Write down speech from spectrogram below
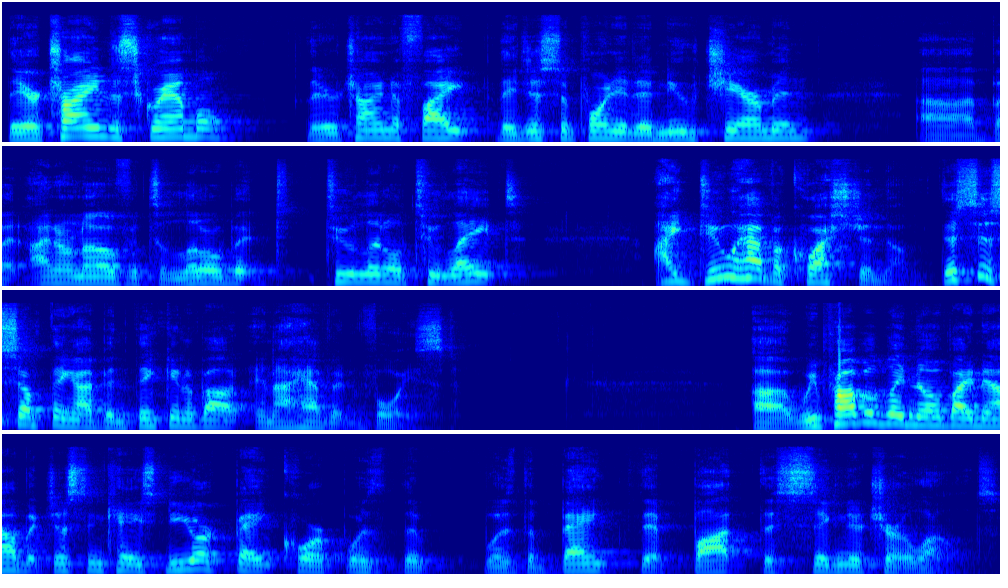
They are trying to scramble. They're trying to fight. They just appointed a new chairman. Uh, but I don't know if it's a little bit too little too late. I do have a question though. This is something I've been thinking about and I haven't voiced. Uh, we probably know by now, but just in case, New York Bancorp was the, was the bank that bought the signature loans.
